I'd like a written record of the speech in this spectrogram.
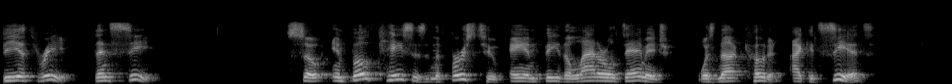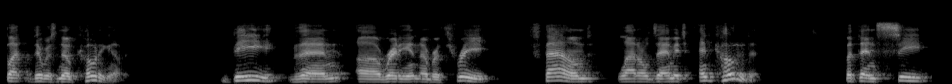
B a three, then C. So in both cases, in the first two, A and B, the lateral damage was not coded. I could see it, but there was no coding of it. B then, uh, radiant number three, found lateral damage and coded it. But then C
